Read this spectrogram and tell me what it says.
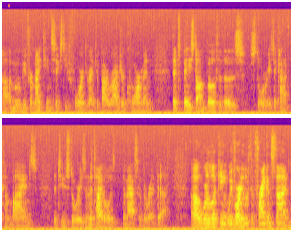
uh, a movie from 1964 directed by Roger Corman that's based on both of those stories. It kind of combines the two stories, and the title is The Masque of the Red Death. Uh, we're looking, we've already looked at Frankenstein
